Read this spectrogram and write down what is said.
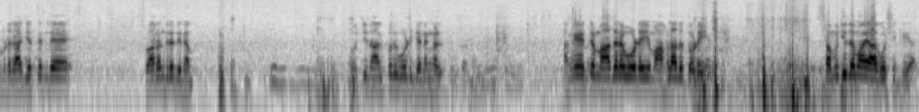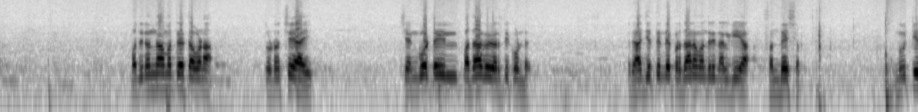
നമ്മുടെ രാജ്യത്തിന്റെ സ്വാതന്ത്ര്യദിനം നൂറ്റി നാൽപ്പത് കോടി ജനങ്ങൾ അങ്ങേയറ്റം ആദരവോടെയും ആഹ്ലാദത്തോടെയും സമുചിതമായി ആഘോഷിക്കുകയാണ്. പതിനൊന്നാമത്തെ തവണ തുടർച്ചയായി ചെങ്കോട്ടയിൽ പതാക ഉയർത്തിക്കൊണ്ട് രാജ്യത്തിന്റെ പ്രധാനമന്ത്രി നൽകിയ സന്ദേശം നൂറ്റി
